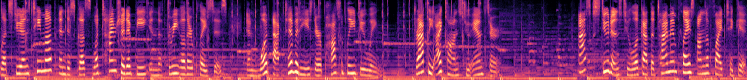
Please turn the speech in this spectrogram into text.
Let students team up and discuss what time should it be in the three other places and what activities they're possibly doing. Drag the icons to answer. Ask students to look at the time and place on the flight ticket.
